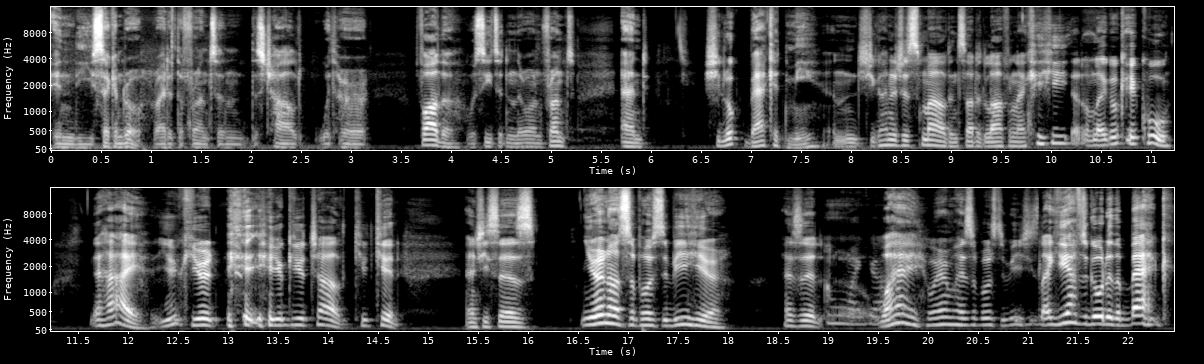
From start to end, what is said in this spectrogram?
in the second row, right at the front, and this child with her father was seated in the row in front, and she looked back at me and she kind of just smiled and started laughing like hee hee and I'm like okay cool. Hi you cute you cute child cute kid. And she says you're not supposed to be here. I said Oh my God. why where am I supposed to be? She's like you have to go to the back.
